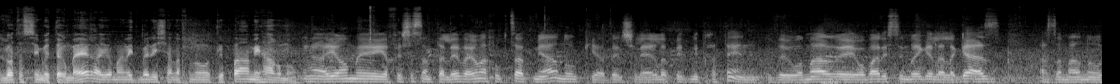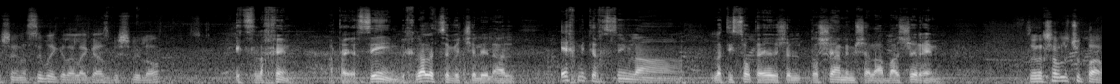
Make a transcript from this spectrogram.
לא טסים יותר מהר? היום נדמה לי שאנחנו טיפה מיהרנו. היום יפה ששמת לב, היום אנחנו קצת מיהרנו, כי הבן שלי יאיר לפיד מתחתן, והוא אמר, אמר לי שים רגל על הגז, אז אמרנו שנשים רגל על הגז בשבילו. אצלכם, הטייסים, בכלל הצוות של אל על, איך מתייחסים לטיסות האלה של ראשי הממשלה באשר הם? זה נחשב לצ'ופר.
